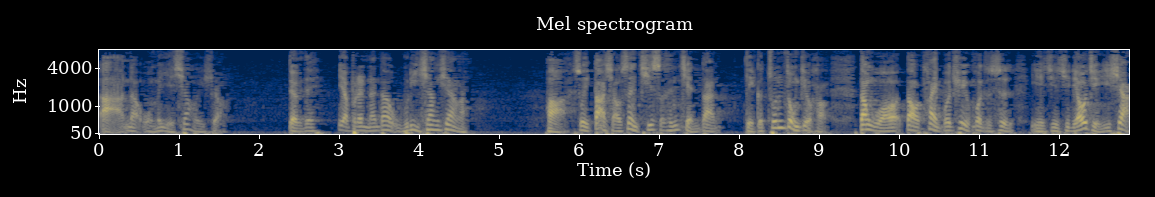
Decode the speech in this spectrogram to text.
啊，那我们也笑一笑，对不对？要不然难道武力相向啊？啊，所以大小圣其实很简单，给个尊重就好。当我到泰国去，或者是也就去了解一下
